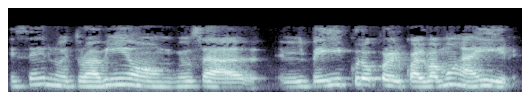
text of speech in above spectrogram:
ese es nuestro avión, o sea, el vehículo por el cual vamos a ir.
